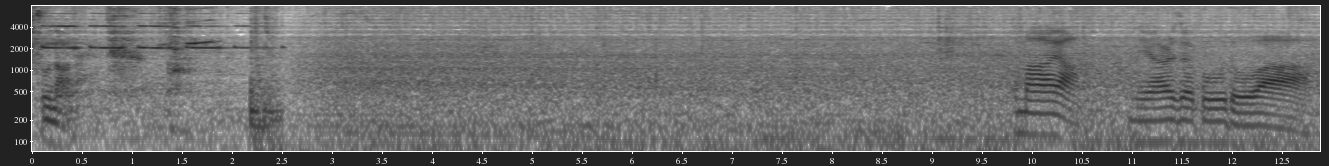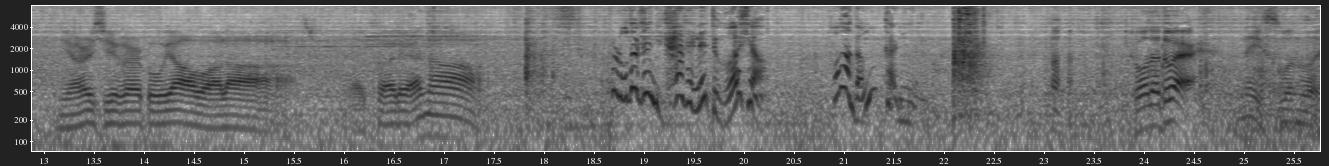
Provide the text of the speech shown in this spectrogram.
猪脑袋。妈呀，你儿子孤独啊！你儿媳妇儿不要我了，我可怜呐、不是卢大志，你看看你那德行，葡萄能跟你吗？说的对，那孙子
